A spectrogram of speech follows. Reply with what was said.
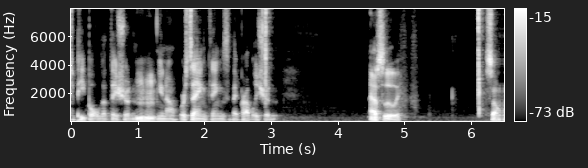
to people that they shouldn't, Mhm. you know, or saying things that they probably shouldn't. Absolutely. So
